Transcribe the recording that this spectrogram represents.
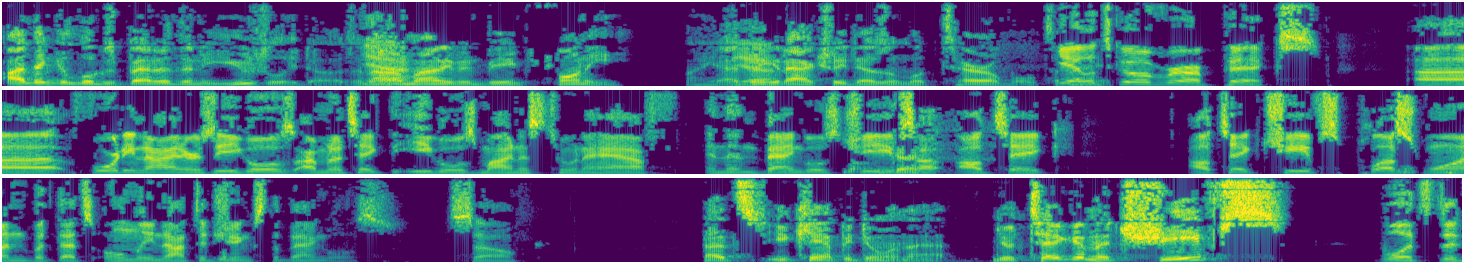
I think it looks better than it usually does, and Yeah. I'm not even being funny. Like, I think it actually doesn't look terrible. Tonight. Yeah, let's go over our picks. Uh, 49ers, Eagles. I'm going to take the Eagles minus two and a half, and then Bengals, Chiefs. Okay. I'll, I'll take, I'll take Chiefs plus one, but that's only not to jinx the Bengals. So, That's you can't be doing that. You're taking the Chiefs. well, it's the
